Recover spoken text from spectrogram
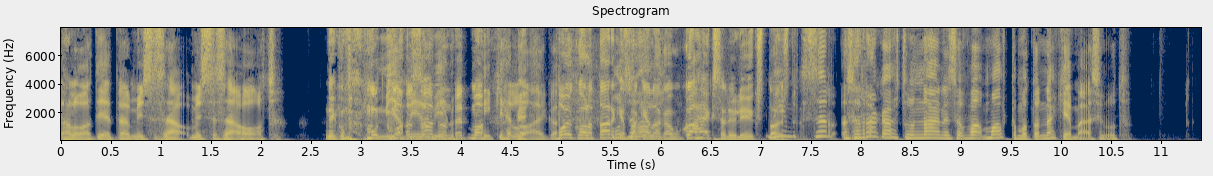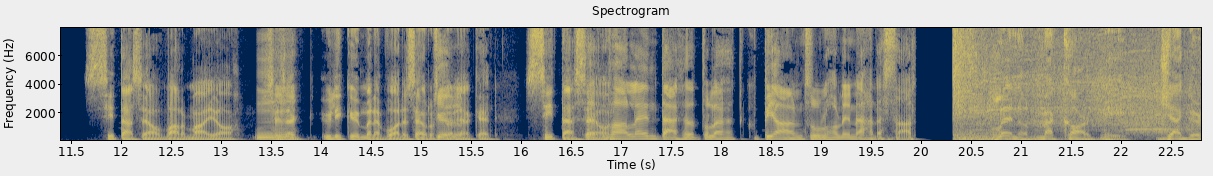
haluaa tietää, missä sä, missä sä oot. Niin kuin mä, mut Ja mä oon sanonut, että mä, kelloaika. voiko olla tarkempaa Mut se kello on- kuin kahdeksan yli Niin, yksitoista? mutta se, se rakastunut nainen, se on va- malttamaton näkemään sinut. Sitä se on varmaan joo. Mm. Siis se yli kymmenen vuoden seurustelun jälkeen. Sitä se, Se, on. vaan lentää, sieltä tulee, että pian sulhoni nähdä saa. Lennon McCartney, Jagger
